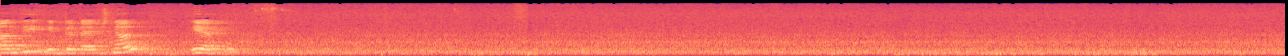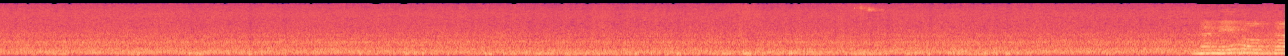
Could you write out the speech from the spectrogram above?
Gandhi international airport name of the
